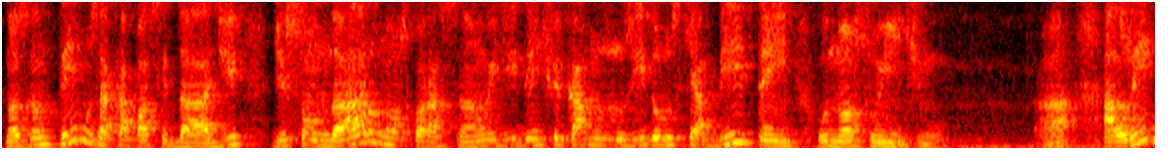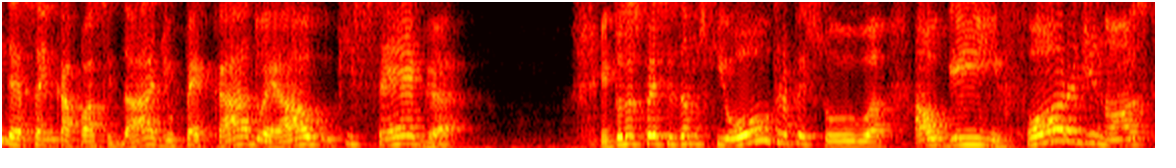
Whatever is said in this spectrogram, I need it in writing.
nós não temos a capacidade de sondar o nosso coração e de identificarmos os ídolos que habitem o nosso íntimo. Tá? Além dessa incapacidade, o pecado é algo que cega. Então nós precisamos que outra pessoa, alguém fora de nós,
